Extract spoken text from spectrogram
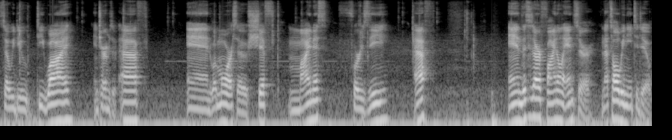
So we do dy in terms of F, and one more, so shift minus for Z, F, and this is our final answer, and that's all we need to do.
